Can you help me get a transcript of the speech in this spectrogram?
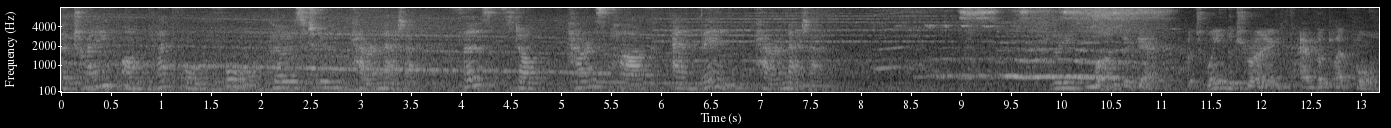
The train on platform 4 goes to Parramatta. First stop, Harris Park and then Parramatta. Please mind the gap between the train and the platform.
